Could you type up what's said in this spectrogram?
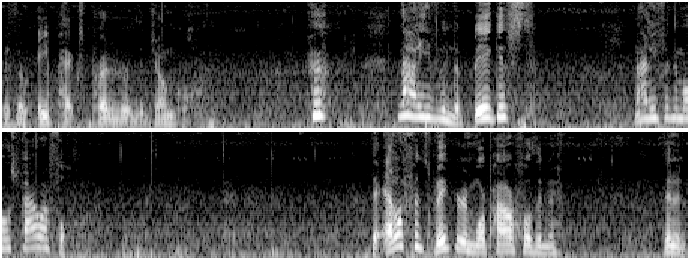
is the apex predator of the jungle. Not even the biggest, not even the most powerful. The elephant's bigger and more powerful than a, than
